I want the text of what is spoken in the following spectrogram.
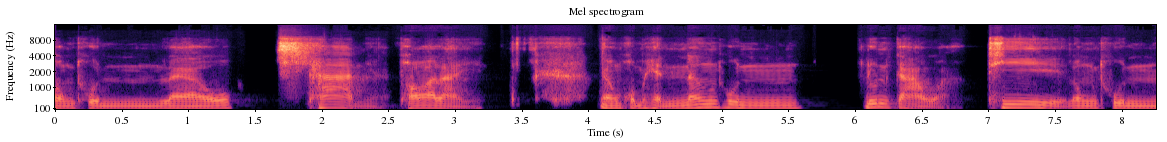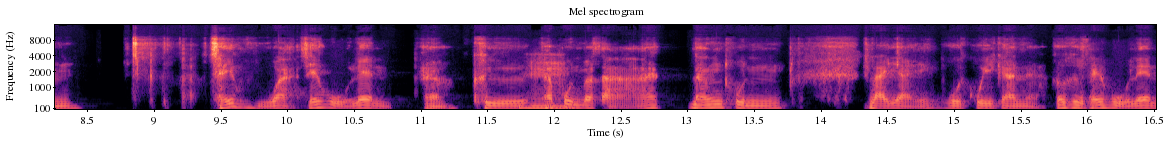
ลงทุนแล้วพลาดเนี่ย เพราะอะไรอย่างผมเห็นนักลงทุน รุ่นเก่าอะ ที่ลงทุนใช้หูอะ ใช้หูเล่นอ่าคืออมถ้าพูดภาษานักลงทุนรายใหญ่คุยคุยกันเนี่ยก็คือใช้หูเล่น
